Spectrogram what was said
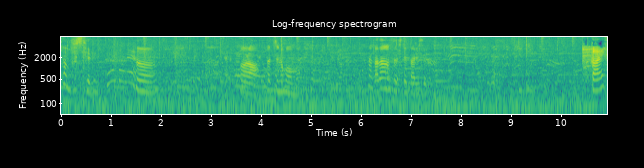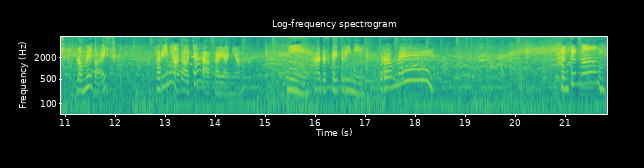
キャンプしてる。本当ね。うん。ほらあっちの方も。なんかダンスしてたりする。Guys ramai guys hari ini ada acara kayaknya nih ada skytree nih. Ramai dan tenang.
